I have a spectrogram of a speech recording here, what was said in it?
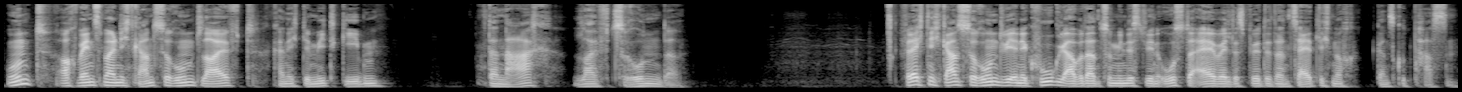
Und auch wenn es mal nicht ganz so rund läuft, kann ich dir mitgeben, danach läuft's runder. Vielleicht nicht ganz so rund wie eine Kugel, aber dann zumindest wie ein Osterei, weil das würde dann zeitlich noch ganz gut passen.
